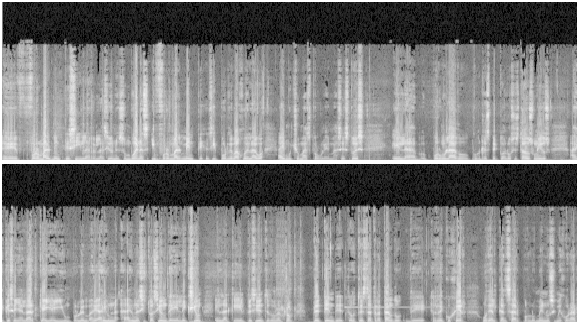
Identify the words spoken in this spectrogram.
eh, formalmente sí las relaciones son buenas, informalmente, es decir, por debajo del agua, hay mucho más problemas. Esto es por un lado, respecto a los Estados Unidos, hay que señalar que hay ahí un problema, hay una, hay una situación de elección en la que el presidente Donald Trump pretende o te está tratando de recoger o de alcanzar por lo menos y mejorar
